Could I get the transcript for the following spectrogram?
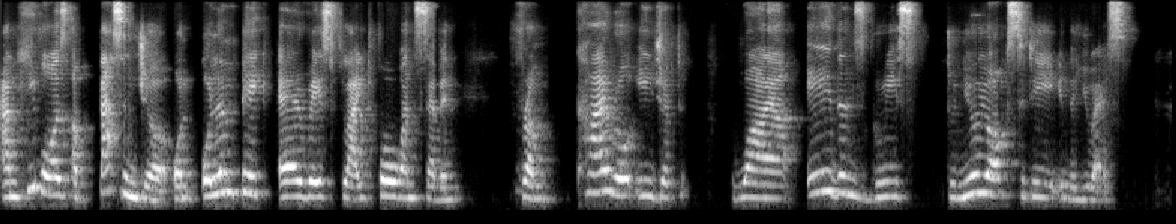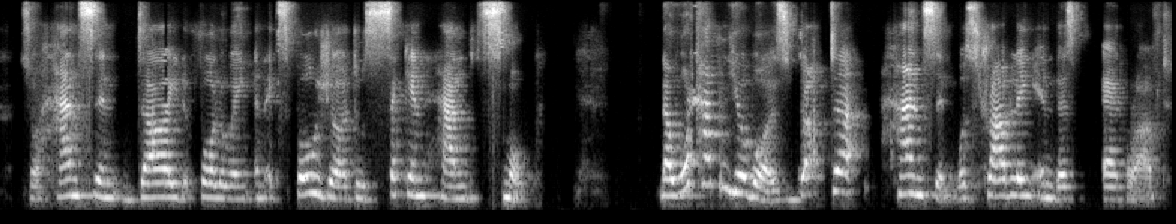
and he was a passenger on Olympic Airways Flight 417 from Cairo, Egypt, via Athens, Greece to New York City in the US. So Hanson died following an exposure to secondhand smoke. Now, what happened here was Dr. Hanson was traveling in this aircraft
